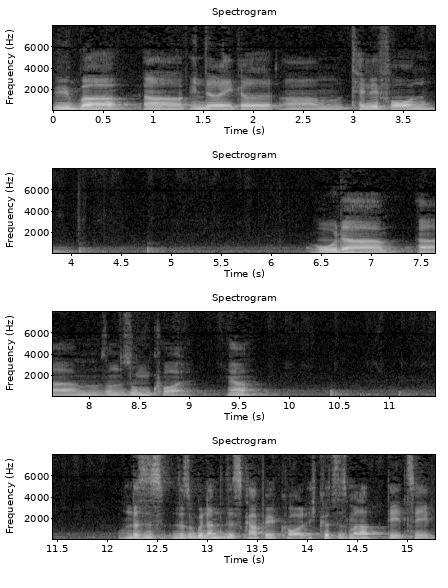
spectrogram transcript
über äh, in der Regel ähm, Telefon oder ähm, so ein Zoom-Call. Ja? Und das ist der sogenannte Discovery Call. Ich kürze das mal ab, DC.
